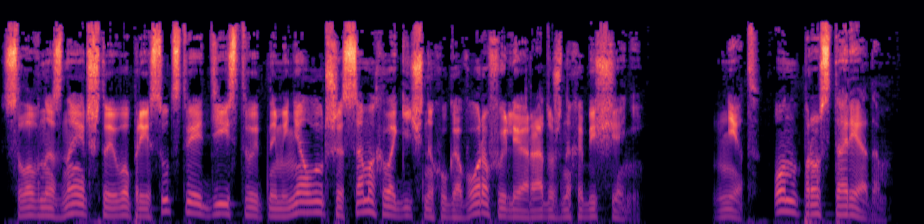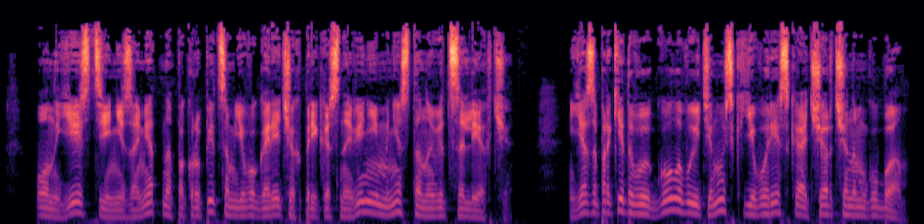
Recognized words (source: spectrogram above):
словно знает, что его присутствие действует на меня лучше самых логичных уговоров или радужных обещаний. Нет, он просто рядом. Он есть, и незаметно по крупицам его горячих прикосновений мне становится легче. Я запрокидываю голову и тянусь к его резко очерченным губам.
